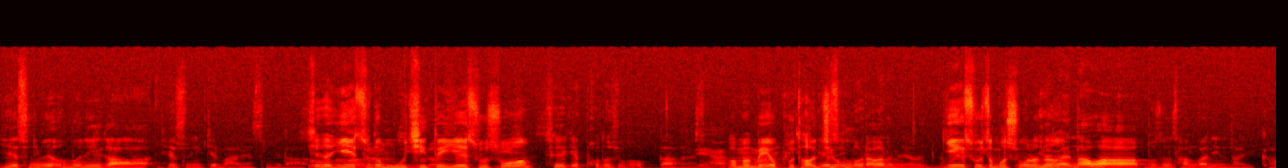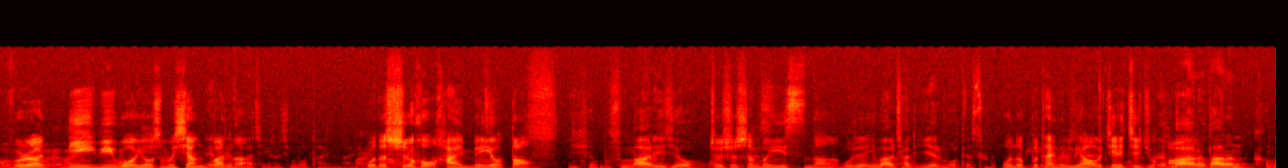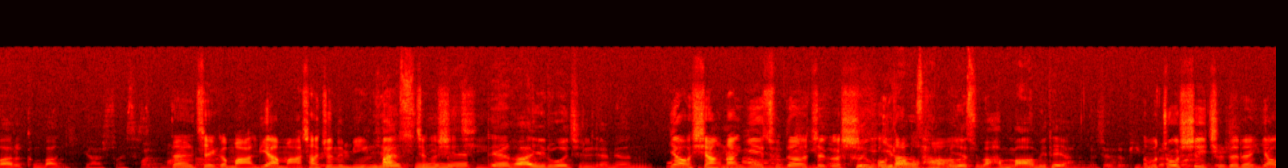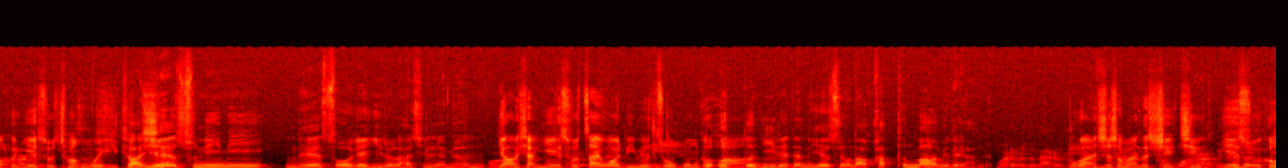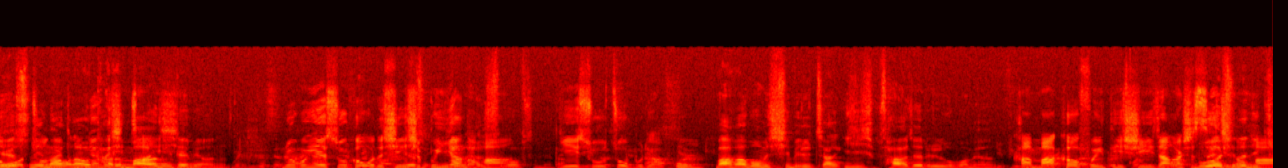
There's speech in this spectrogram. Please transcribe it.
예수님의 어머니가 예수님께 말했습니다. 现在耶稣的母亲对耶稣说 저에게 포도주가 없다. 그랬어요. ：“我们没有葡萄 예수님 酒。 뭐라 그러냐면 耶稣怎么说了 너가 呢？ 나와 무슨 상관이 있나이까? 夫人，你与我有什么相 내 关 때가 呢？ 아직 이러지 못하였나이까? 我的时候还没有到。 이게 무슨 말이죠? 这是什么意思呢? 우리는 이 말 잘 이해를 못했습니다. 我呢不太能了解这句话. 마르다는 그 말을 금방 이해할 수 있었어요. 但这个玛利亚马上就能明白这个事情. 예수님의 때가 이루어지려면, 要想让耶稣的这个时候到的话,그 예수님 한 마음이 돼야 하는 거죠. 那么做事情的人要和耶稣成为一条心. 예수님이 要想耶稣在我里面做工的话，不管是什么样的事情，耶稣和我存为同样的心才行。如果耶稣和我的心是不一样的话，耶稣做不了工。看马可福音第十一章二十四节的话。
